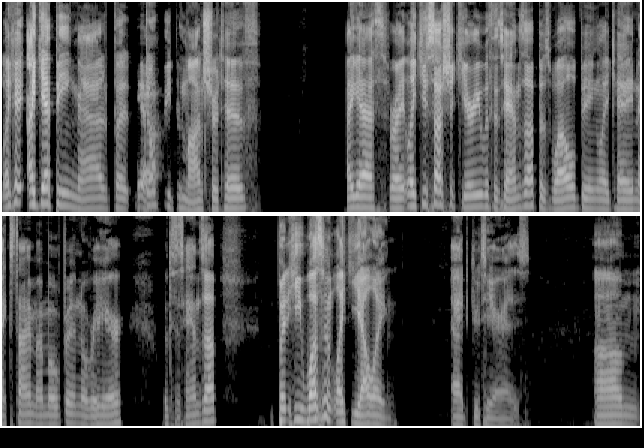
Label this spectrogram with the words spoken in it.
Like I, I get being mad, but yeah. don't be demonstrative. I guess, right? Like you saw Shaqiri with his hands up as well, being like, "Hey, next time I'm open over here," with his hands up. But he wasn't like yelling at Gutierrez. Um,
